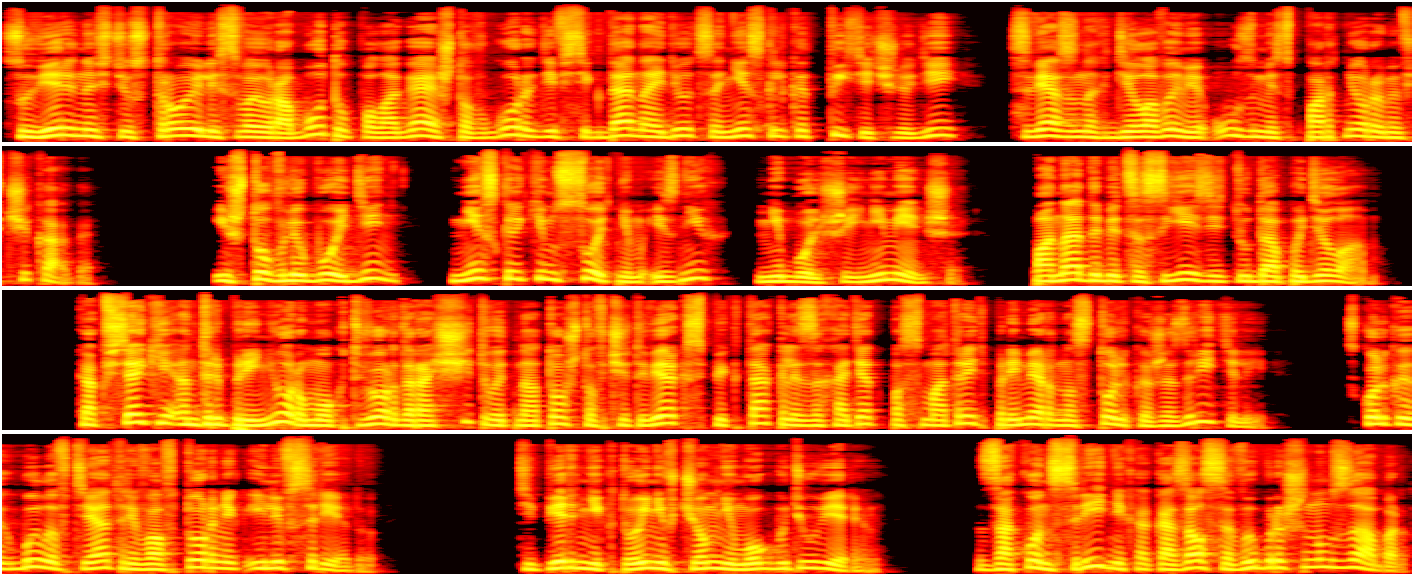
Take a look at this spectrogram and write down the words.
с уверенностью строили свою работу, полагая, что в городе всегда найдется несколько тысяч людей, связанных деловыми узами с партнерами в Чикаго, и что в любой день нескольким сотням из них, не больше и не меньше, понадобится съездить туда по делам. Как всякий антрепренер мог твердо рассчитывать на то, что в четверг спектакль захотят посмотреть примерно столько же зрителей, сколько их было в театре во вторник или в среду. Теперь никто и ни в чем не мог быть уверен. Закон средних оказался выброшенным за борт,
